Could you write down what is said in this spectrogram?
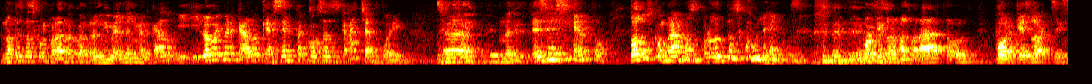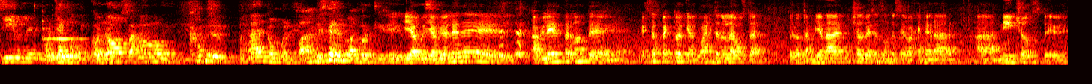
no te estás comparando contra el nivel del mercado. Y, y luego hay mercado que acepta cosas gachas, güey. O sea, ese es cierto. Todos compramos productos culeros. Porque son más baratos, porque es lo accesible, porque es lo que conozco. Como el pan. Como el pan. Porque Y, y hablé de, hablé, perdón, de este aspecto de que a alguna gente no le va a gustar, pero también hay muchas veces donde se va a generar ah, nichos de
